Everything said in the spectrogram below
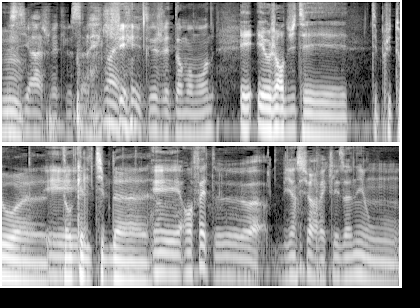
Je me Hmm. suis dit, ah, je vais être le seul à kiffer, et tu vois, je vais être dans mon monde. Et, et aujourd'hui, t'es es plutôt euh, Et- dans quel type de. Et en fait, euh, bien sûr, avec les années, on,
